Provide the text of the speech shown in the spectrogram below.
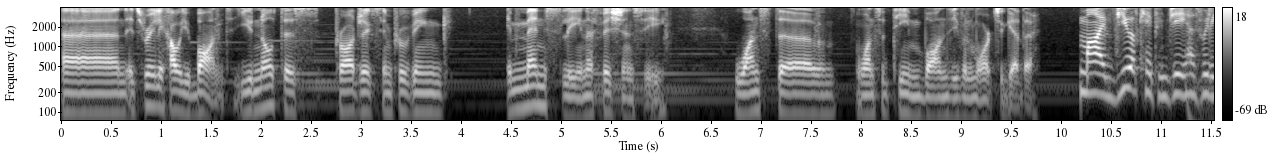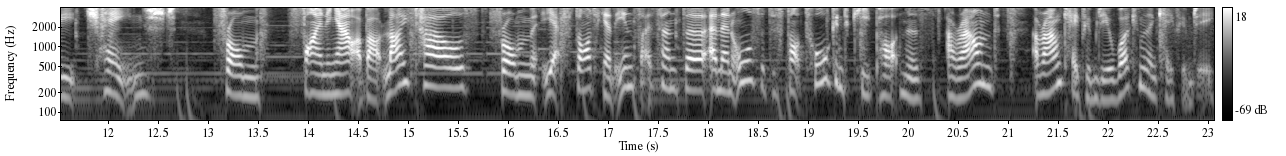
And it's really how you bond. You notice projects improving immensely in efficiency once the once a team bonds even more together. My view of KPMG has really changed from finding out about Lighthouse, from yeah, starting at the Insight Center, and then also to start talking to key partners around around KPMG or working within KPMG.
